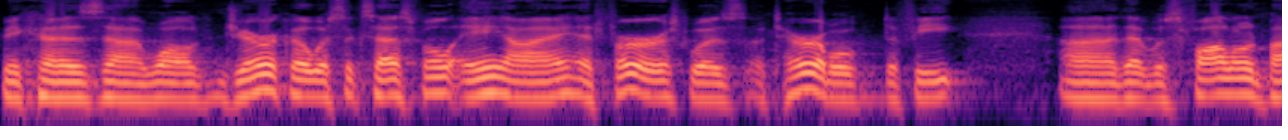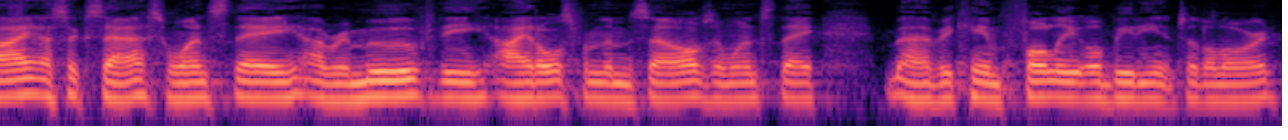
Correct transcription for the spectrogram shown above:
because uh, while Jericho was successful, Ai at first was a terrible defeat uh, that was followed by a success once they uh, removed the idols from themselves and once they uh, became fully obedient to the Lord.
